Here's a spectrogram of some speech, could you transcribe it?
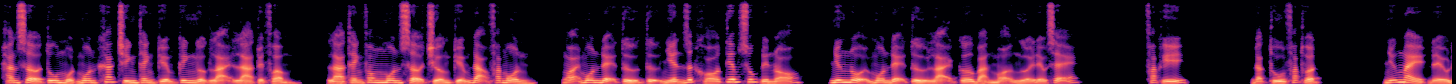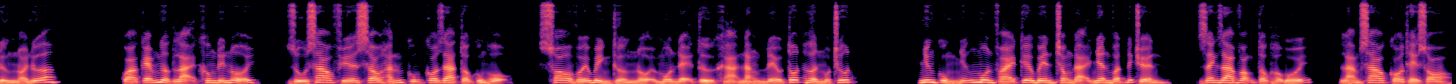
Hắn sở tu một môn khác chính thanh kiếm kinh ngược lại là tuyệt phẩm, là thanh phong môn sở trường kiếm đạo pháp môn, ngoại môn đệ tử tự nhiên rất khó tiếp xúc đến nó, nhưng nội môn đệ tử lại cơ bản mọi người đều sẽ. Pháp khí, đặc thù pháp thuật, những này đều đừng nói nữa. Quá kém ngược lại không đến nỗi, dù sao phía sau hắn cũng có gia tộc ủng hộ, so với bình thường nội môn đệ tử khả năng đều tốt hơn một chút. Nhưng cùng những môn phái kia bên trong đại nhân vật đích truyền, danh gia vọng tộc hậu bối, làm sao có thể so.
